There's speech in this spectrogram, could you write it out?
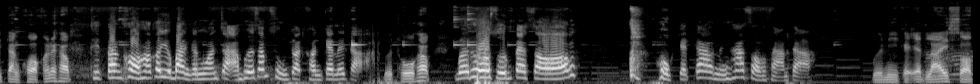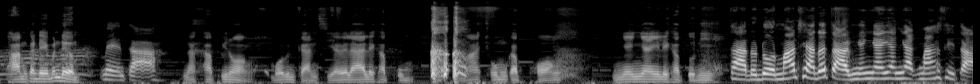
ที่ตั้งคอกเขานะครับที่ตั้งของเขาก็อยู่บ้านกันนวลจ้าอำเภอซ้ำสูงจังหวัดขอนแก่นเลยจ้าเบอร์โทรครับ เบอร์โทร 082 679 1523จ้าเบอร์นี้กับแอดไลน์สอบถามกันได้เหมือนเดิมแม่นจ้านะครับ พี่น้องว่าเป็นการเสียเวลาเลยครับผม มาชมกับของใหญ่ๆเลยครับตัวนี้ จ้าโดนๆมาเชียร์เด้อจ้ายังไงยังอยากมากสิจ้า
